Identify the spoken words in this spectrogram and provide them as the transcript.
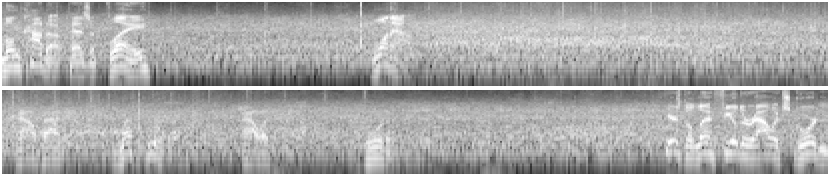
Moncada has a play. One out. Now batting, left fielder, Alex Gordon. Here's the left fielder, Alex Gordon.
